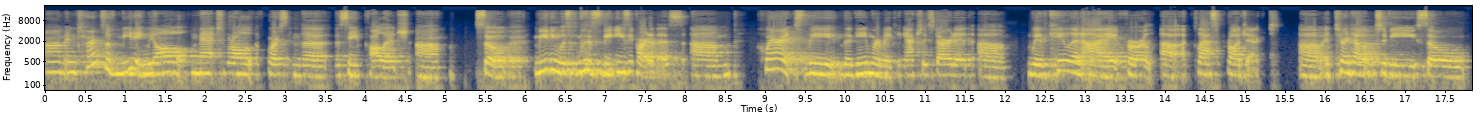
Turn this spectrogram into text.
Um, in terms of meeting, we all met. We're all, of course, in the, the same college. Um, so meeting was, was the easy part of this. Um, Querent, the, the game we're making, actually started um, with Kayla and I for a, a class project. Uh, it turned out to be so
